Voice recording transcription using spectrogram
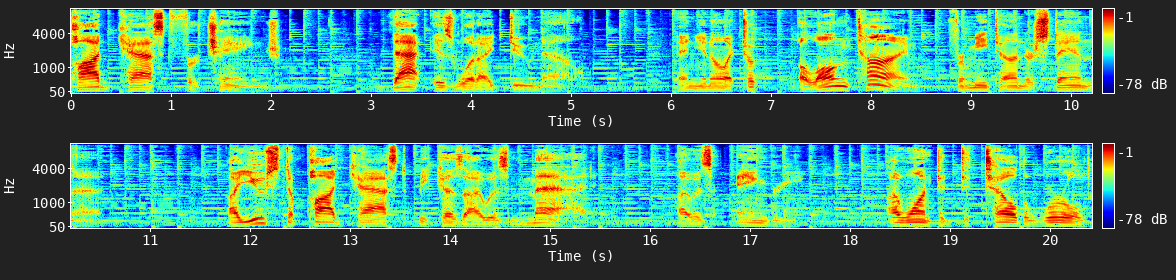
Podcast for change. That is what I do now. And you know, it took a long time for me to understand that. I used to podcast because I was mad. I was angry. I wanted to tell the world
